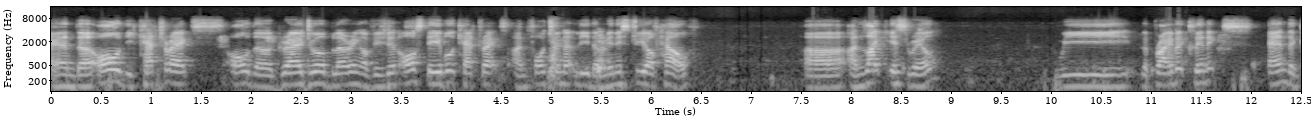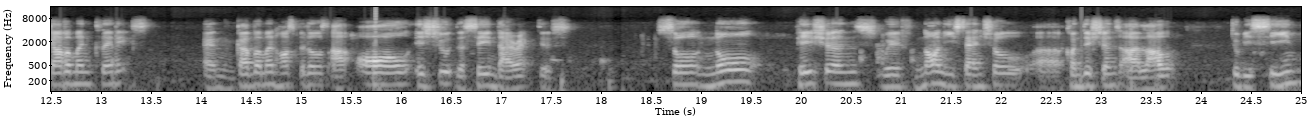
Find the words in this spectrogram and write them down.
And uh, all the cataracts, all the gradual blurring of vision, all stable cataracts. Unfortunately, the Ministry of Health, uh, unlike Israel, we, the private clinics and the government clinics and government hospitals are all issued the same directives. So no patients with non-essential uh, conditions are allowed to be seen,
